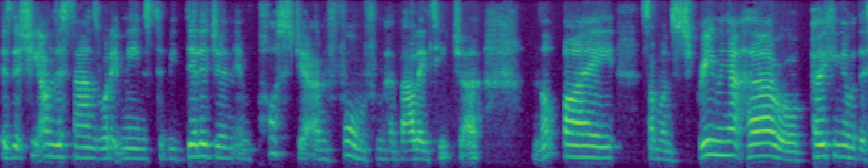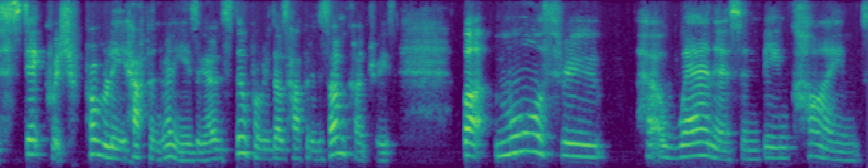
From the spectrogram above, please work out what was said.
is that she understands what it means to be diligent in posture and form from her ballet teacher, not by someone screaming at her or poking her with a stick, which probably happened many years ago and still probably does happen in some countries, but more through her awareness and being kind.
